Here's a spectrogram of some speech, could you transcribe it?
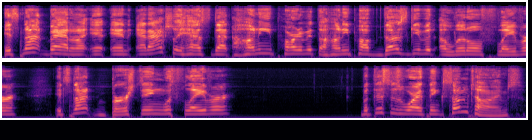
It's not bad, and I, it, and it actually has that honey part of it. The honey puff does give it a little flavor. It's not bursting with flavor, but this is where I think sometimes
